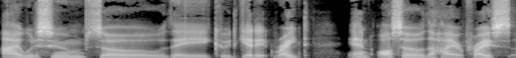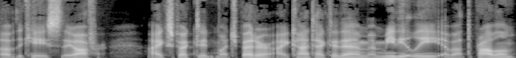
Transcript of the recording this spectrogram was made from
I would assume so they could get it right and also the higher price of the case they offer. I expected much better. I contacted them immediately about the problem.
